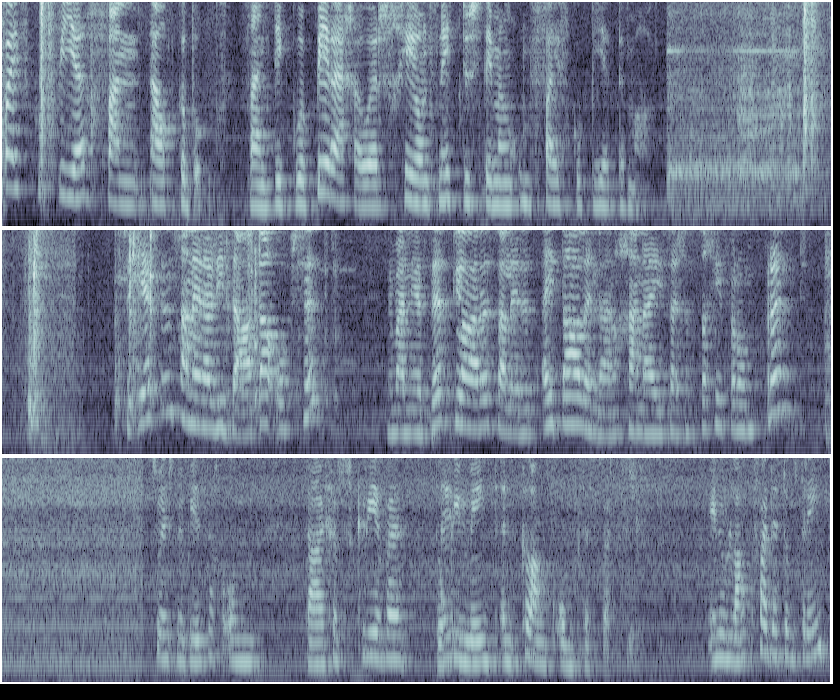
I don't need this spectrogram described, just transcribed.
5 kopieë van elke boek. Want die kopiereghouers gee ons net toestemming om 5 kopieë te maak. So eerstens gaan hy nou die data opsit. En wanneer dit klaar is, sal hy dit uithaal en dan gaan hy sy gesiggie vir hom print. So hy's nou besig om daai geskrewe dokument in klank om te sit. Yes. En hoe lank vat dit omtrent?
